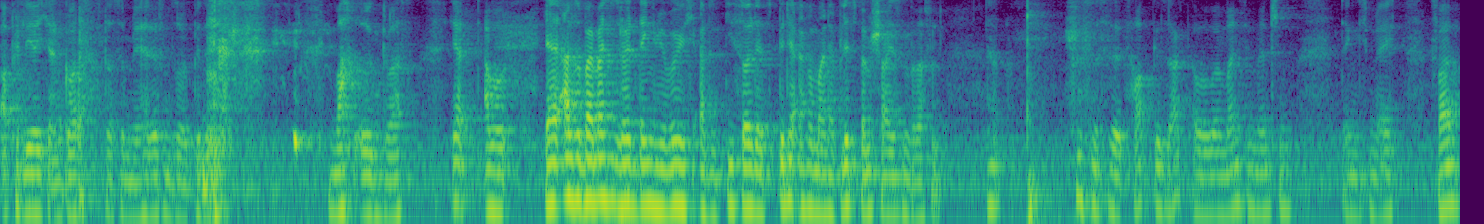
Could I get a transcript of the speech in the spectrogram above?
appelliere ich an Gott, dass er mir helfen soll. Bitte mach irgendwas. Ja, aber Ja, also bei manchen Leuten denke ich mir wirklich, also die sollte jetzt bitte einfach mal der Blitz beim Scheißen treffen. das ist jetzt hart gesagt, aber bei manchen Menschen denke ich mir echt, vor allem,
